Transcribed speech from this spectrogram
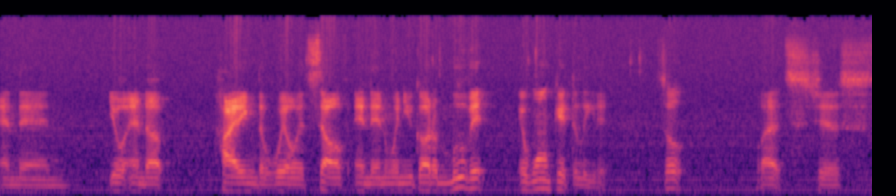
and then you'll end up hiding the wheel itself and then when you go to move it it won't get deleted. So let's just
